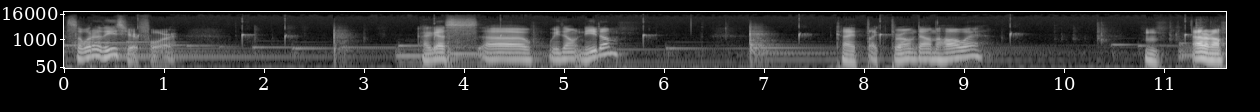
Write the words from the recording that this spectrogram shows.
So what are these here for? I guess uh, we don't need them. Can I like throw them down the hallway? Hmm. I don't know.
